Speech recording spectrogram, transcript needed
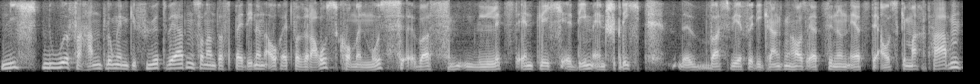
nicht nur Verhandlungen geführt werden, sondern dass bei denen auch etwas rauskommen muss, was letztendlich dem entspricht, was wir für die Krankenhausärztinnen und Ärzte ausgemacht haben.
